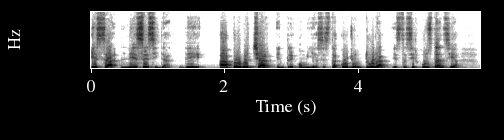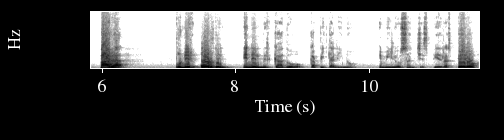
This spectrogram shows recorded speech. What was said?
esa necesidad de aprovechar, entre comillas, esta coyuntura, esta circunstancia, para poner orden en el mercado capitalino Emilio Sánchez Piedras. Pero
